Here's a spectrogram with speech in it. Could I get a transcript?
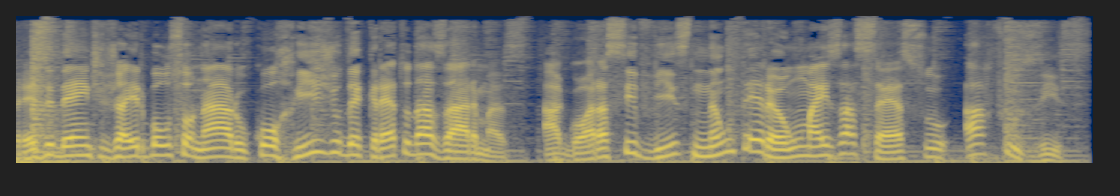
Presidente Jair Bolsonaro corrige o decreto das armas. Agora civis não terão mais acesso a fuzis.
